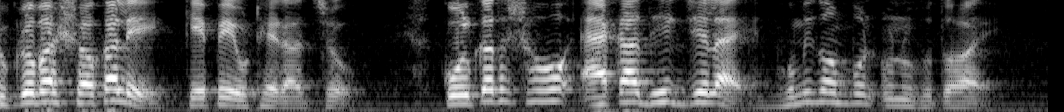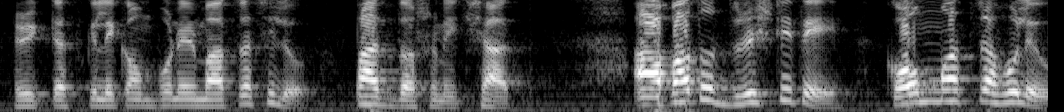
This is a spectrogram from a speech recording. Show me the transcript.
শুক্রবার সকালে কেঁপে ওঠে রাজ্য। কলকাতা সহ একাধিক জেলায় ভূমিকম্পন অনুভূত হয়। রিক্টার স্কেলে কম্পনের মাত্রা ছিল পাঁচ দশমিক সাত। আপাত দৃষ্টিতে কম মাত্রা হলেও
